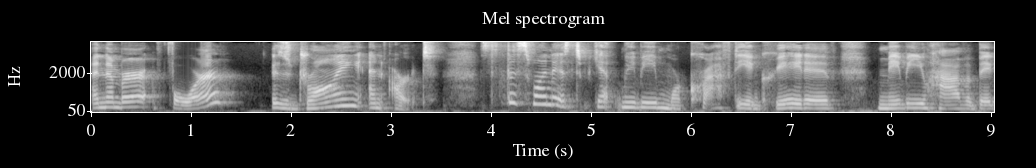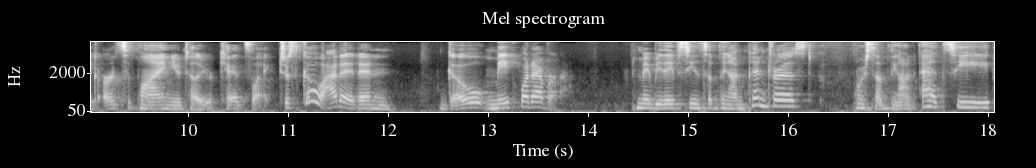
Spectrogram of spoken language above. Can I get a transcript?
And number four is drawing and art. So this one is to get maybe more crafty and creative. Maybe you have a big art supply and you tell your kids, like, just go at it and go make whatever. Maybe they've seen something on Pinterest or something on Etsy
